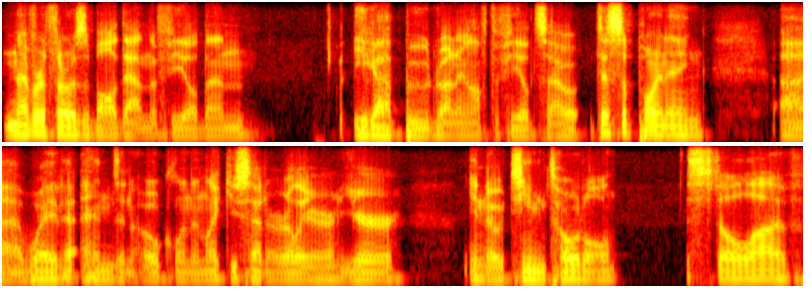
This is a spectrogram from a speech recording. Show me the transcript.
never throws the ball down the field, and he got booed running off the field. So disappointing uh, way to end in Oakland. And like you said earlier, your you know team total is still alive.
